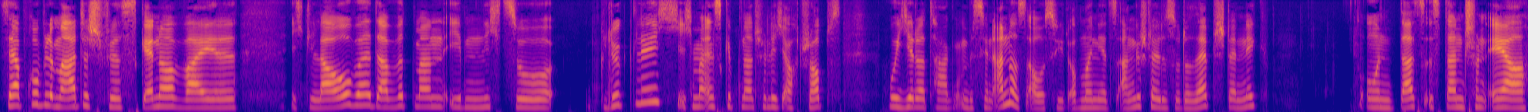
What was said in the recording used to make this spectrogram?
sehr problematisch für Scanner, weil ich glaube, da wird man eben nicht so glücklich. Ich meine, es gibt natürlich auch Jobs, wo jeder Tag ein bisschen anders aussieht, ob man jetzt angestellt ist oder selbstständig. Und das ist dann schon eher,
